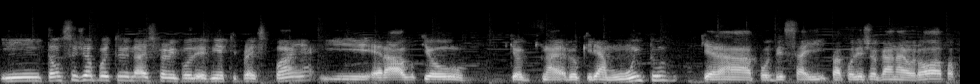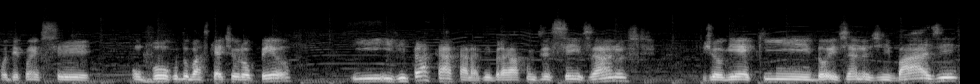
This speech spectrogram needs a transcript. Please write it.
E então surgiu a oportunidade para mim poder vir aqui para a Espanha e era algo que eu, que eu na época eu queria muito, que era poder sair para poder jogar na Europa, poder conhecer um pouco do basquete europeu e, e vim para cá, cara. Vim para cá com 16 anos, Joguei aqui dois anos de base.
